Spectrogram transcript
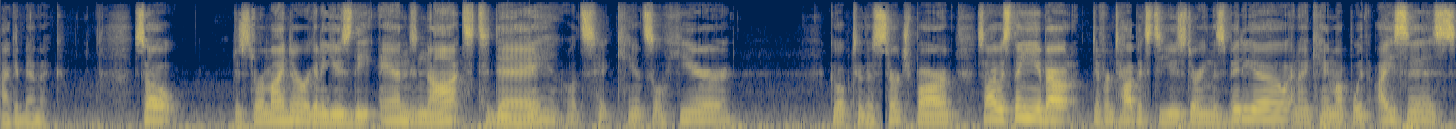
Academic. So just a reminder, we're going to use the and not today. Let's hit cancel here. Go up to the search bar. So I was thinking about different topics to use during this video, and I came up with ISIS,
